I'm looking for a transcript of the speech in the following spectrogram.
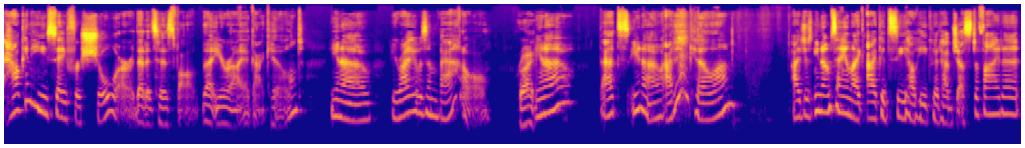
how can he say for sure that it's his fault that Uriah got killed? You know, Uriah was in battle. Right. You know? That's, you know, I didn't kill him. I just, you know I'm saying? Like, I could see how he could have justified it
